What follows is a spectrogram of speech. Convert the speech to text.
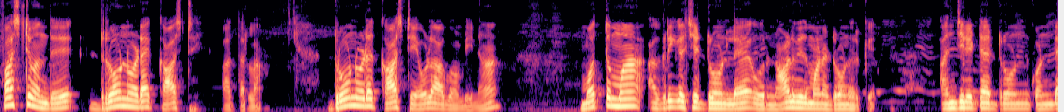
ஃபஸ்ட்டு வந்து ட்ரோனோட காஸ்ட் பார்த்துடலாம் ட்ரோனோட காஸ்ட் எவ்வளோ ஆகும் அப்படின்னா மொத்தமாக அக்ரிகல்ச்சர் ட்ரோனில் ஒரு நாலு விதமான ட்ரோன் இருக்குது அஞ்சு லிட்டர் ட்ரோன் கொண்ட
